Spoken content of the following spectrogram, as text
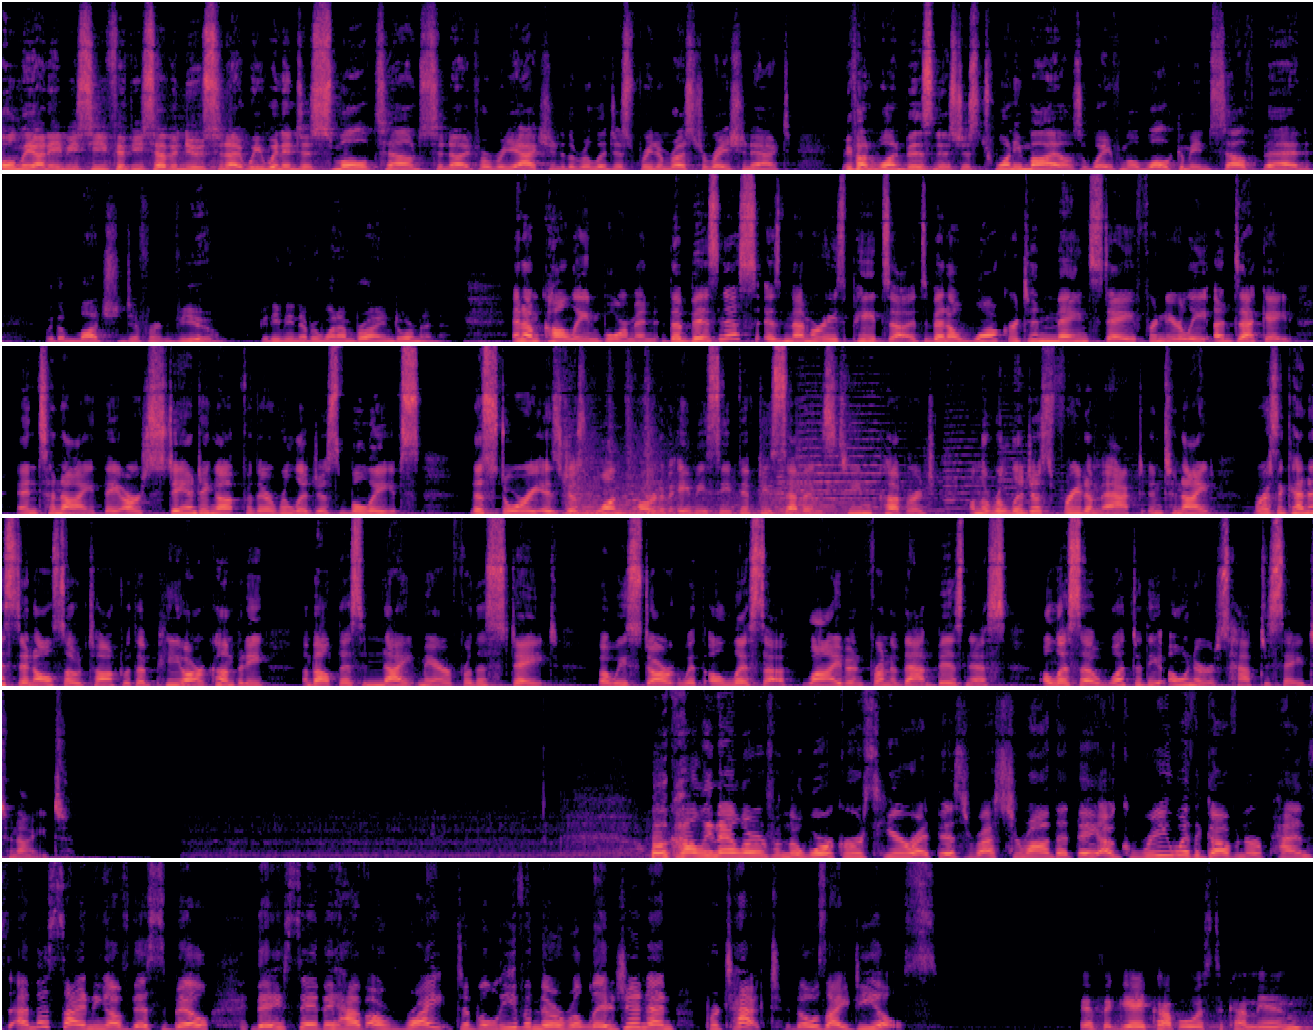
Only on ABC 57 News tonight, we went into small towns tonight for reaction to the Religious Freedom Restoration Act. We found one business just 20 miles away from a welcoming South Bend with a much different view. Good evening, everyone. I'm Brian Dorman. And I'm Colleen Borman. The business is Memories Pizza. It's been a Walkerton mainstay for nearly a decade. And tonight, they are standing up for their religious beliefs. This story is just one part of ABC 57's team coverage on the Religious Freedom Act. And tonight, Marissa Keniston also talked with a PR company about this nightmare for the state. But we start with Alyssa, live in front of that business. Alyssa, what do the owners have to say tonight? Well, Colleen, I learned from the workers here at this restaurant that they agree with Governor Pence and the signing of this bill. They say they have a right to believe in their religion and protect those ideals. If a gay couple was to come in,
